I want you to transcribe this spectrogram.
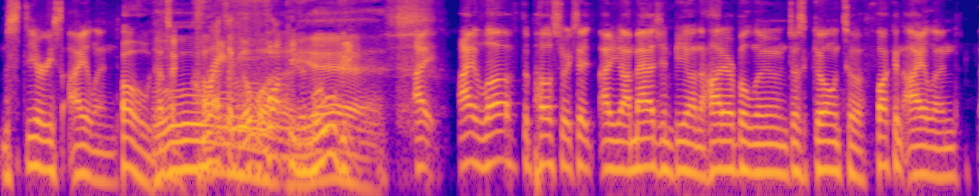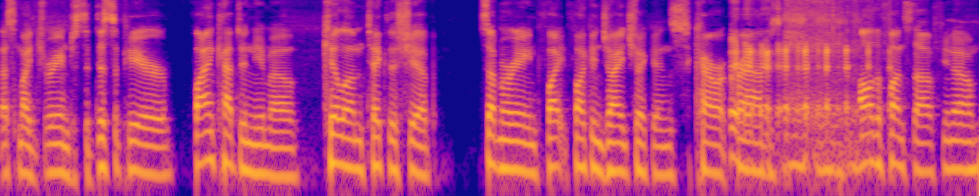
Mysterious Island. Oh, that's a Ooh, great that's a good one. fucking movie. Yes. I I love the poster. Except I imagine being on a hot air balloon, just going to a fucking island. That's my dream, just to disappear, find Captain Nemo, kill him, take the ship, submarine, fight fucking giant chickens, carrot crabs, all the fun stuff. You know.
